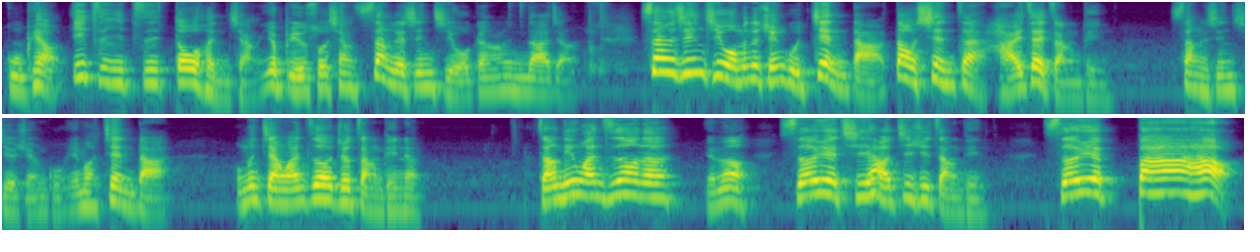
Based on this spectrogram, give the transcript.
股票，一只一只都很强。又比如说像上个星期，我刚刚跟大家讲，上个星期我们的选股建达到现在还在涨停。上个星期的选股有没有建达？我们讲完之后就涨停了。涨停完之后呢，有没有十二月七号继续涨停？十二月八号，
